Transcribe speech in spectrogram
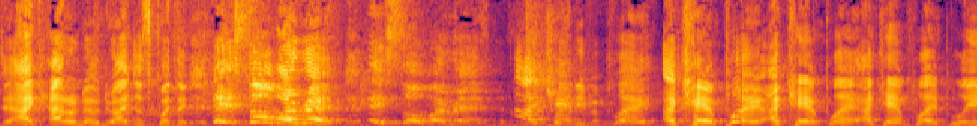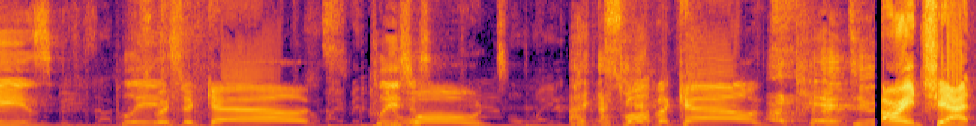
dude, I, I don't know. Do I just quit the? They stole my red. They stole my red. I can't even play. I can't play. I can't play. I can't play. Please, please, Switch accounts. Please you just- won't. I, I Swap can't. accounts. I can't, dude. All right, chat.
